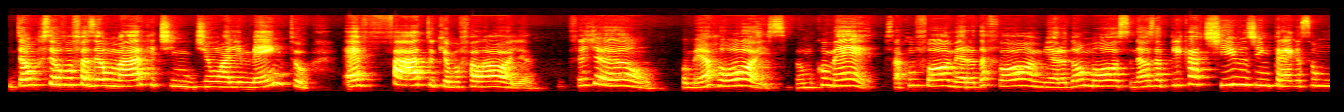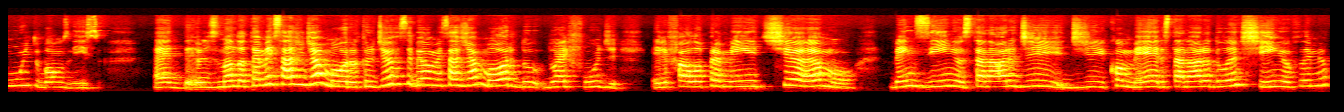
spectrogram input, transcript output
Então, se eu vou fazer o marketing de um alimento, é fato que eu vou falar: olha, feijão, comer arroz, vamos comer, está com fome, era da fome, era do almoço, né? Os aplicativos de entrega são muito bons nisso. É, eles mandam até mensagem de amor. Outro dia eu recebi uma mensagem de amor do, do iFood. Ele falou para mim: Te amo, benzinho, está na hora de, de comer, está na hora do lanchinho. Eu falei: Meu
